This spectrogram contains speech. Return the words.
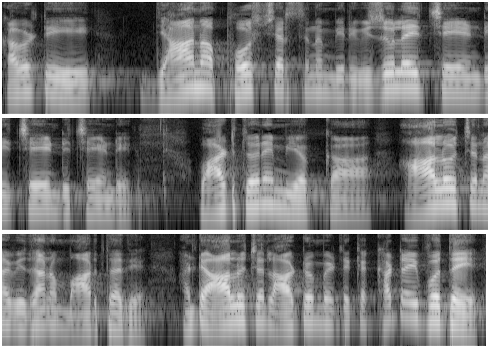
కాబట్టి ధ్యాన పోస్చర్స్ను మీరు విజువలైజ్ చేయండి చేయండి చేయండి. వాటితోనే మీ యొక్క ఆలోచన విధానం మారుతుంది. అంటే ఆలోచనలు ఆటోమేటిక్గా కట్ అయిపోతాయి.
